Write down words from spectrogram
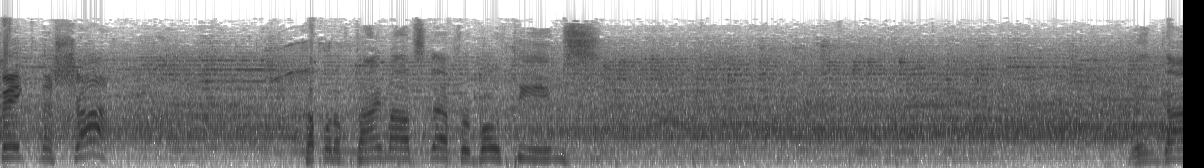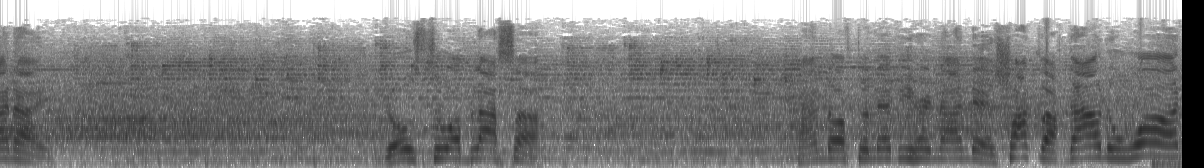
faked the shot. Couple of timeouts left for both teams. Linganay goes to Ablasa. Handoff to Levy Hernandez. Shot clock down to one.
